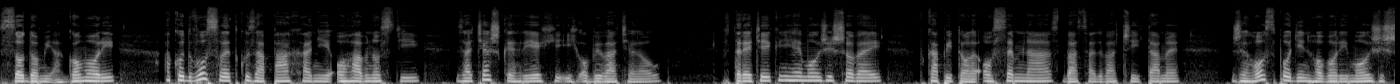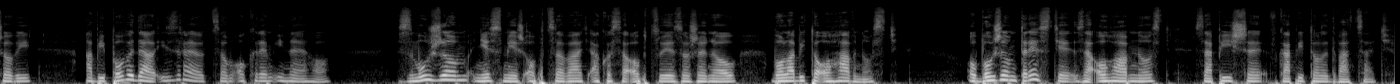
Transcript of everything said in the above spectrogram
Sodomy a Gomory ako dôsledku za páchanie ohavností za ťažké hriechy ich obyvateľov. V tretej knihe Mojžišovej v kapitole 18, 22 čítame, že hospodin hovorí Mojžišovi, aby povedal Izraelcom okrem iného S mužom nesmieš obcovať, ako sa obcuje so ženou, bola by to ohavnosť. O Božom treste za ohavnosť sa píše v kapitole 20.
